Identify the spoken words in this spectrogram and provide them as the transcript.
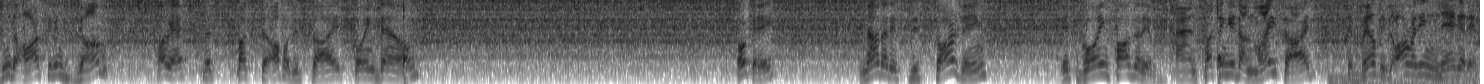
Do the arcs even jump? Okay, let's touch the opposite side going down. Okay, now that it's discharging, it's going positive and touching it on my side, the belt is already negative.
